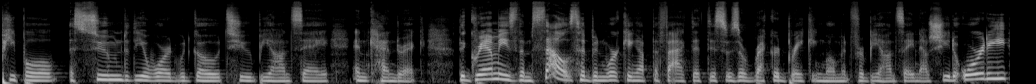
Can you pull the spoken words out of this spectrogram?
people assumed the award would go to Beyonce and Kendrick. The Grammys themselves had been working up the fact that this was a record breaking moment for Beyonce. Now, she'd already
